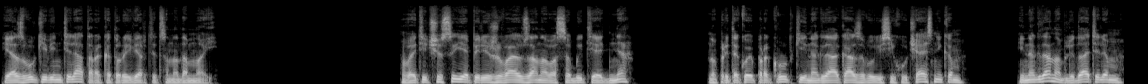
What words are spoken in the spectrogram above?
и о звуке вентилятора, который вертится надо мной. В эти часы я переживаю заново события дня, но при такой прокрутке иногда оказываюсь их участником, иногда наблюдателем,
